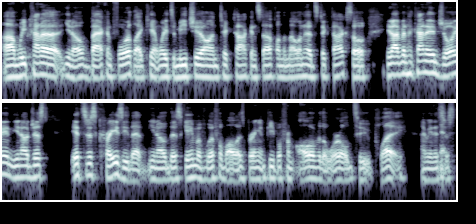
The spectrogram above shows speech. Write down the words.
Um, we kind of, you know, back and forth. I can't wait to meet you on TikTok and stuff on the Melonheads TikTok. So, you know, I've been kind of enjoying, you know, just it's just crazy that you know this game of wiffle ball is bringing people from all over the world to play. I mean, it's yeah. just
